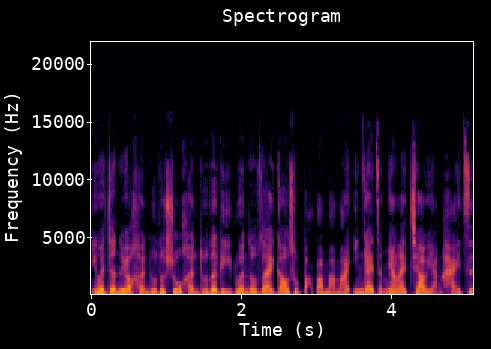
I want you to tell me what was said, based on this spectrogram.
因为真的有很多的书、很多的理论都在告诉爸爸妈妈应该怎么样来教养孩子。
